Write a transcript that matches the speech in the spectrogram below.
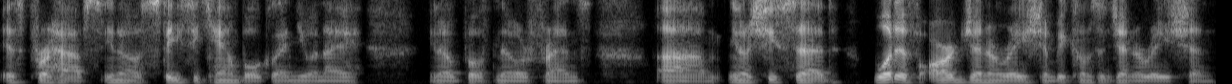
is perhaps, you know, Stacey Campbell, Glenn, you and I, you know, both know her friends. Um, you know, she said, What if our generation becomes a generation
